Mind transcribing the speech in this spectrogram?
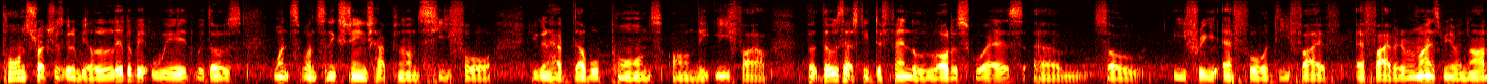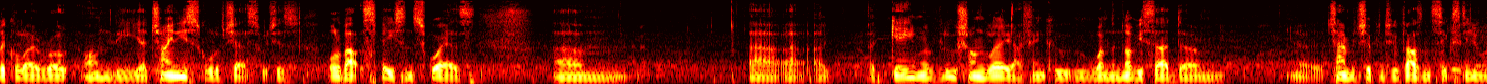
pawn structure is going to be a little bit weird with those. Once once an exchange happens on c4, you're going to have double pawns on the e file. But those actually defend a lot of squares. Um, so e3, f4, d5, f5. And it reminds me of an article I wrote on the uh, Chinese school of chess, which is all about space and squares. Um, uh, a, a, game of Lu Xiongwei, I think, who, who won the Novi Sad um, uh, championship in 2016.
